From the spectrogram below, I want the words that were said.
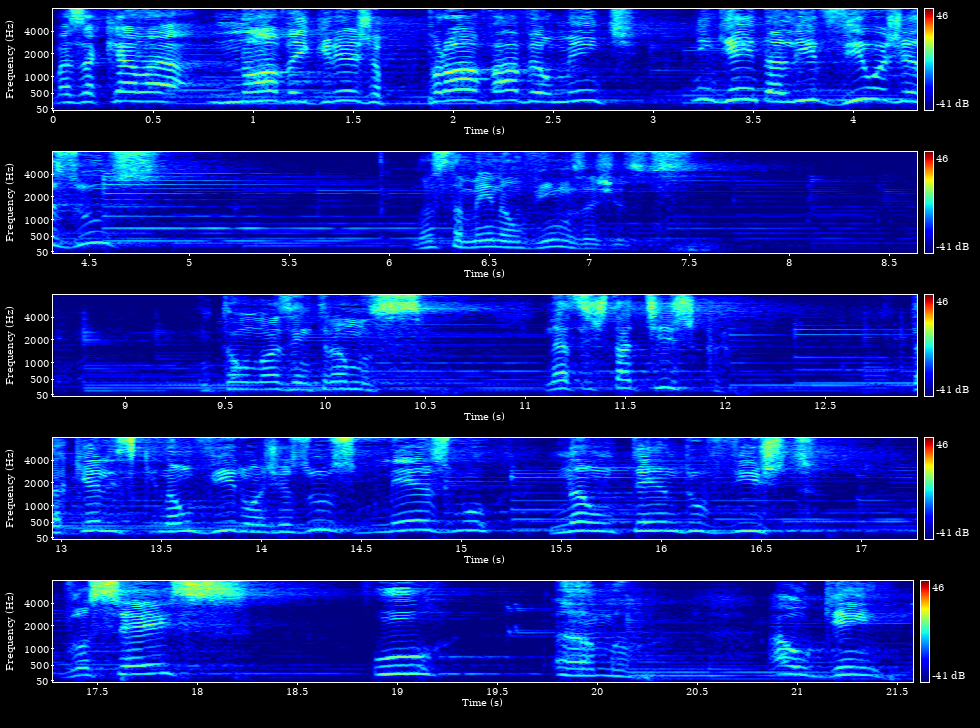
mas aquela nova igreja, provavelmente, ninguém dali viu a Jesus. Nós também não vimos a Jesus. Então nós entramos nessa estatística daqueles que não viram a Jesus, mesmo não tendo visto, vocês o amam. Alguém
